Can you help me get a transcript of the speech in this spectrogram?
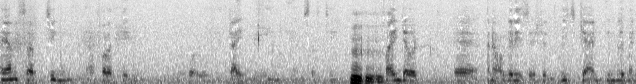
I am searching for a thing, for time being, I am searching. Mhm. to find out uh, an organization which can implement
